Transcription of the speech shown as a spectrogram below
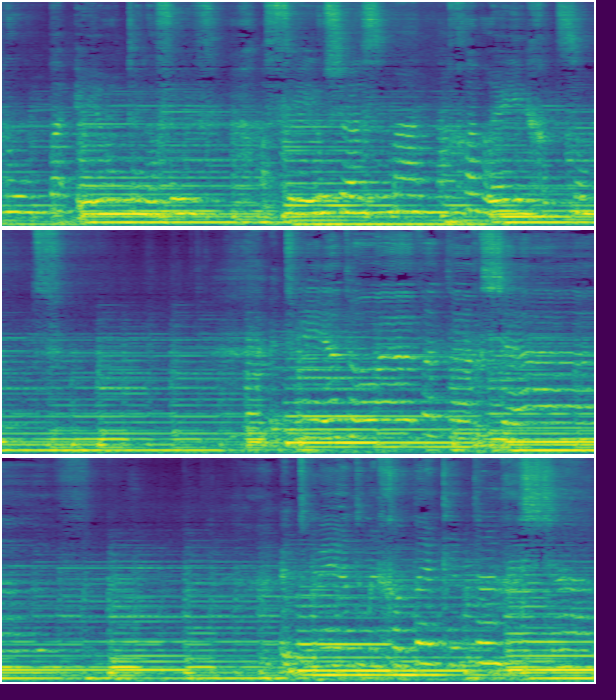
שאנחנו בעיר תל אביב, אפילו שהזמן אחרי חצות. את מי את אוהבת עכשיו? את מי את מחבקת עכשיו?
